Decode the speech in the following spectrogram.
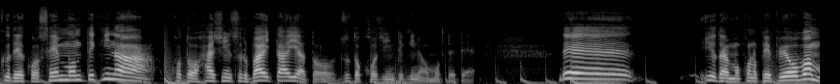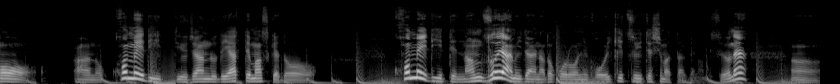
クでこう専門的なことを配信する媒体やとずっと個人的には思ってて。で言うたらもうこのペペオバもあのコメディっていうジャンルでやってますけどコメディって何ぞやみたいなところにこう行き着いてしまったわけなんですよね。うん、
